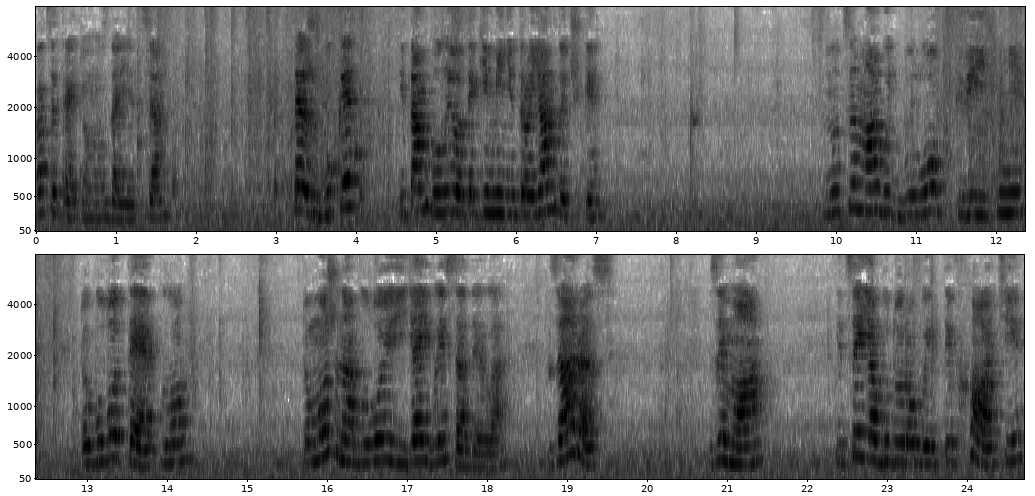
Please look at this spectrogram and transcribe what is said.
23-му, здається. Теж букет, і там були отакі міні-трояндочки. Ну, це, мабуть, було в квітні, то було тепло то можна було і я й висадила. Зараз зима, і це я буду робити в хаті,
